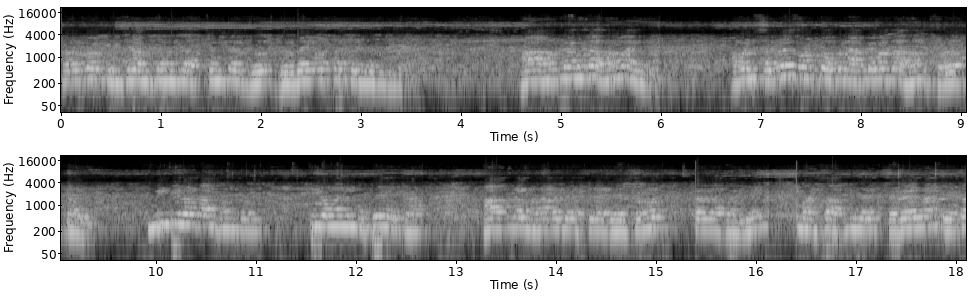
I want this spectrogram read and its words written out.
खरोखर तुमच्या आमच्यामध्ये अत्यंत दु- दुर्दैवाचा केंद्रबिंदू आहे. हा आपल्यामधला अहम आहे. आपण सगळं सोडतो पण आपल्यामधला अहम सोडत नाही. मी तिला काम सांगतो तिला माझी मोठे आहे का हा आपल्या मनामध्ये असलेला गैरसमज करायला पाहिजे. माणसं आपली सगळ्यांना एका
